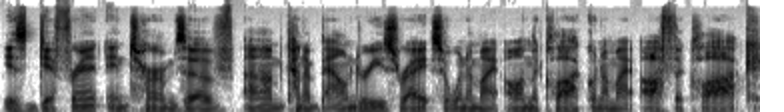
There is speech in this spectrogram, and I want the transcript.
is different in terms of um, kind of boundaries, right? So when am I on the clock? When am I off the clock?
